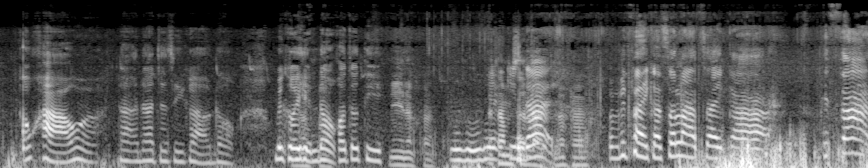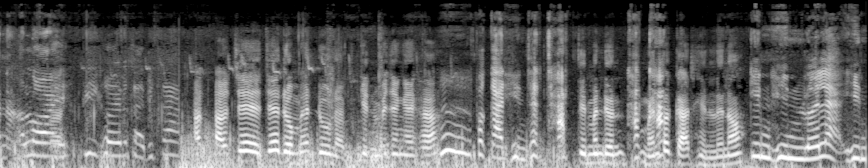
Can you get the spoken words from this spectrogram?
ๆขาวๆอะน่าน่าจะสีขาวดอก ไม่เคยเห็นดอกเขาสักทีนี่นะคะอือหือเนี่ยทำกิสนลัได้ดนะคะเอาไปใส่กับสลัดใส่กับ พิซซ่าน่ะอร่อย พี่เคยไปใส่พิซซ่าเอาเอาเจ๊เจ๊ดมให้ดูหน่อยกลิ่นเป็นยังไงคะอื้อผักกาดหินชัด กลิ่นมันเดินคักๆ เหมือนประกาศเห็นเลยเนาะ ๆ กินหินเลยแหละ หิน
